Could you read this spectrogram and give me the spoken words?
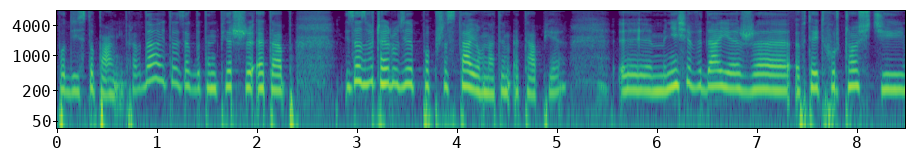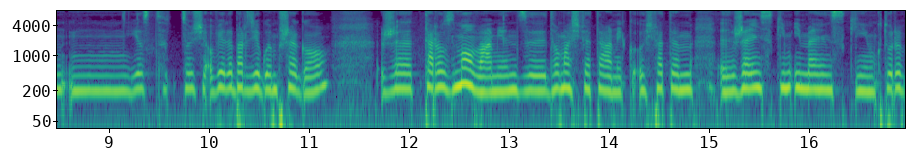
pod jej stopami, prawda? I to jest jakby ten pierwszy etap. I zazwyczaj ludzie poprzestają na tym etapie. Mnie się wydaje, że w tej twórczości mm, jest coś o wiele bardziej bardziej głębszego, że ta rozmowa między dwoma światami, światem y, żeńskim i męskim, który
